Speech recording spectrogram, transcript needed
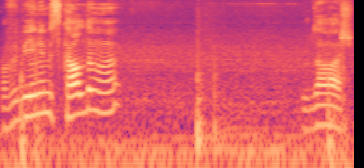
Coffee bean'imiz kaldı mı? Burada var.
